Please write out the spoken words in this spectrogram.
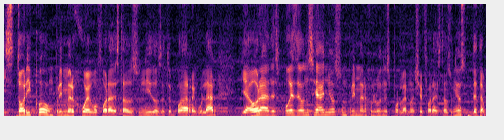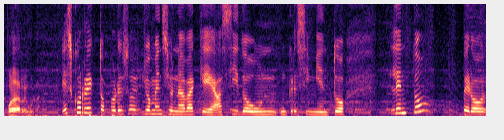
histórico, un primer juego fuera de Estados Unidos de temporada regular. Y ahora, después de 11 años, un primer lunes por la noche fuera de Estados Unidos de temporada regular. Es correcto, por eso yo mencionaba que ha sido un, un crecimiento lento, pero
